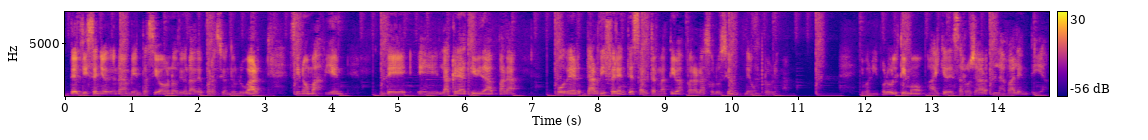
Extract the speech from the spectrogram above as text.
del diseño de una ambientación o de una decoración de un lugar, sino más bien de eh, la creatividad para poder dar diferentes alternativas para la solución de un problema. Y por último, hay que desarrollar la valentía.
